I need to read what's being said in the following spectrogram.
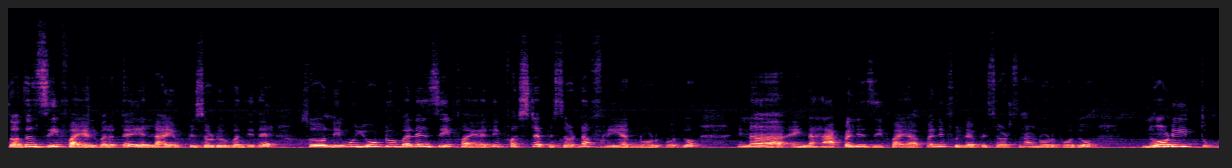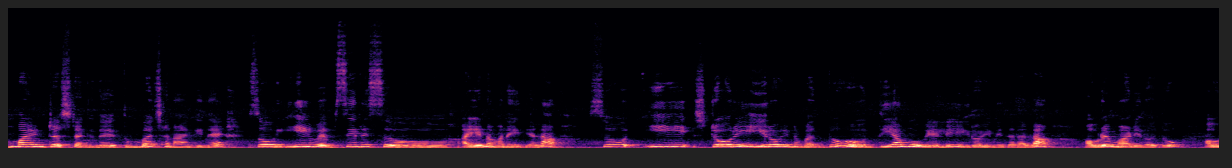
ಸೊ, ಅದು ಝಿ ಫೈಯಲ್ಲಿ ಬರುತ್ತೆ. ಎಲ್ಲ ಎಪಿಸೋಡು ಬಂದಿದೆ. ಸೊ, ನೀವು ಯೂಟ್ಯೂಬಲ್ಲೇ ಝಿ ಫೈಯಲ್ಲಿ ಫಸ್ಟ್ ಎಪಿಸೋಡ್ನ ಫ್ರೀಯಾಗಿ ನೋಡ್ಬೋದು. ಇನ್ನು ಇನ್ನು ಆ್ಯಪಲ್ಲಿ ಝಿ ಫೈ ಆ್ಯಪಲ್ಲಿ ಫುಲ್ ಎಪಿಸೋಡ್ಸ್ನ ನೋಡ್ಬೋದು. ನೋಡಿ, ತುಂಬ ಇಂಟ್ರೆಸ್ಟ್ ಆಗಿದೆ, ತುಂಬ ಚೆನ್ನಾಗಿದೆ. ಸೊ, ಈ ವೆಬ್ ಸೀರೀಸು ಅಯ್ಯನ ಮನೆ ಇದೆಯಲ್ಲ? ಸೊ, ಈ ಸ್ಟೋರಿ ಹೀರೋಯಿನ್ ಬಂದು ದಿಯಾ ಮೂವಿಯಲ್ಲಿ ಹೀರೋಯಿನ್ ಇದ್ದಾರಲ್ಲ ಅವರೇ ಮಾಡಿರೋದು. ಅವ್ರ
